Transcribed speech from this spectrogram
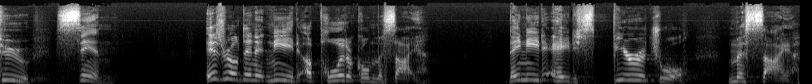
to sin. Israel didn't need a political Messiah, they need a spiritual Messiah,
